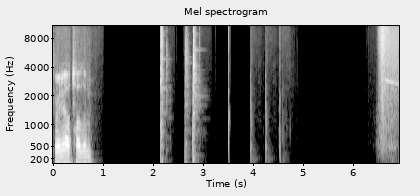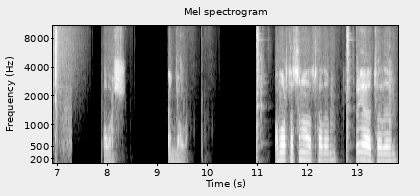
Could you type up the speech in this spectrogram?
Şöyle atalım. Yavaş. Ben yavaş. Tam ortasına atalım. Şuraya atalım.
